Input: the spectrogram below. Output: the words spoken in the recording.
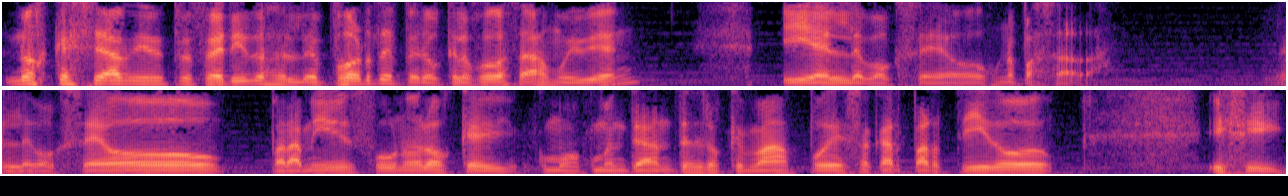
no es que sea mi preferido el deporte, pero que el juego estaba muy bien. Y el de boxeo es una pasada. El de boxeo para mí fue uno de los que, como comenté antes, de los que más puede sacar partido. Y si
